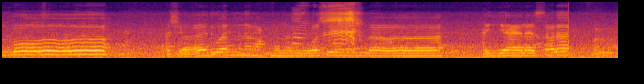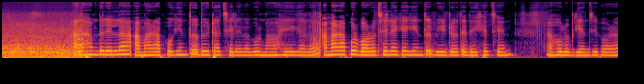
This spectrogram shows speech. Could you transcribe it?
الله أشهد أن محمد رسول الله حي على الصلاة আলহামদুলিল্লাহ, আমার আপু কিন্তু দুইটা ছেলে বাবুর মা হয়ে গেল। আমার আপুর বড় ছেলেকে কিন্তু ভিডিওতে দেখেছেন, হলুদ গেঞ্জি পরা।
